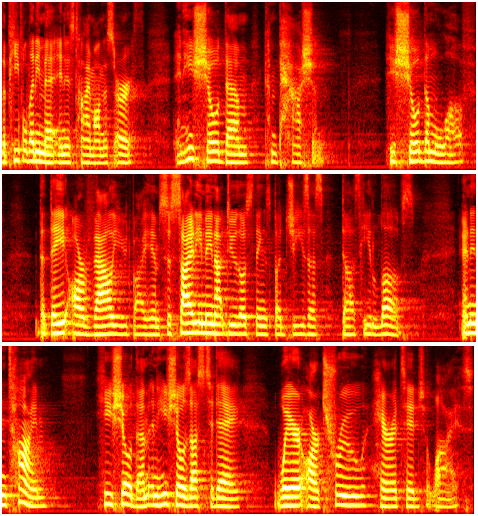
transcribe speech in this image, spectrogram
the people that he met in his time on this earth. And he showed them compassion, he showed them love, that they are valued by him. Society may not do those things, but Jesus does. He loves. And in time, he showed them, and he shows us today where our true heritage lies.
